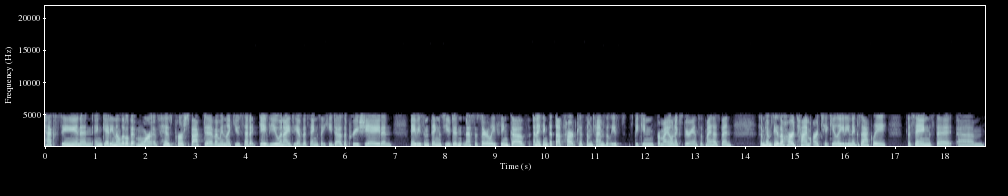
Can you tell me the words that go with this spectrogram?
texting and, and getting a little bit more of his perspective. I mean, like you said, it gave you an idea of the things that he does appreciate and maybe some things you didn't necessarily think of. And I think that that's hard because sometimes, at least speaking from my own experience with my husband, sometimes he has a hard time articulating exactly the things that um,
